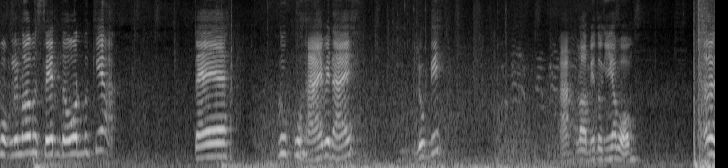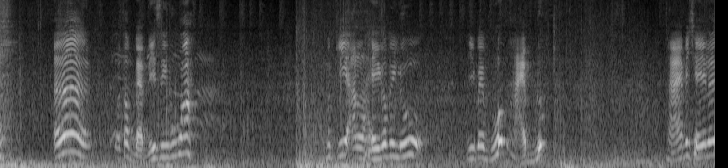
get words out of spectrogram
บอกเลยร้อยเปอร์เซ็นต์โดนเมื่อกี้ แต่ลูกกูหายไปไหน ลูกนี้อะรอบนี้ตรงนี้ครับผม เออเออก็ต้องแบบนี้สิวะเมื่อกี้อะไรก็ไม่รู้ยิงไปปุ๊บหายบลุ๊บหายไปเฉยเล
